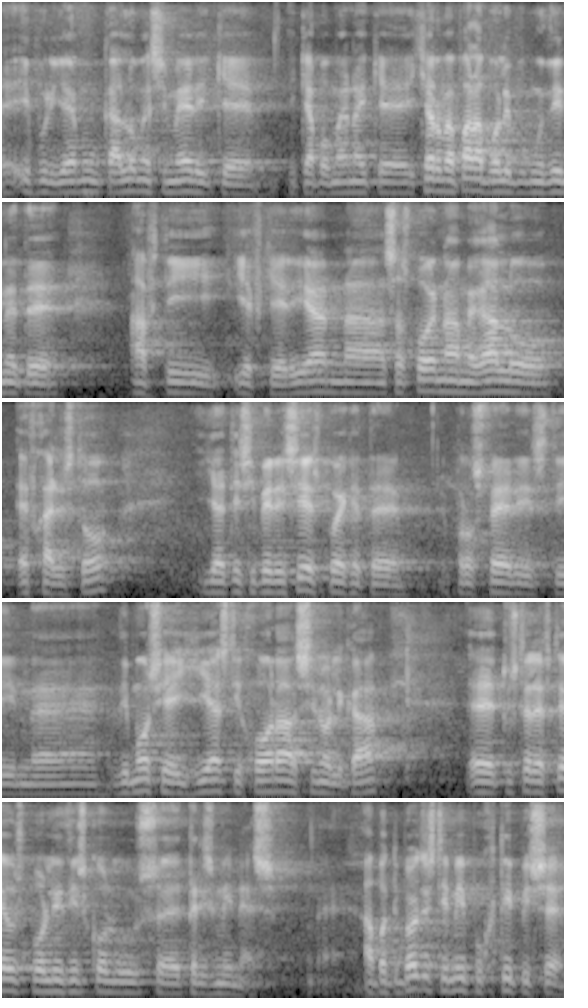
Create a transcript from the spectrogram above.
Ε, Υπουργέ μου, καλό μεσημέρι και, και από μένα και χαίρομαι πάρα πολύ που μου δίνετε αυτή η ευκαιρία να σας πω ένα μεγάλο ευχαριστώ για τις υπηρεσίες που έχετε προσφέρει στην ε, δημόσια υγεία, στη χώρα συνολικά, ε, τους τελευταίους πολύ δύσκολους ε, τρεις μήνες. Από την πρώτη στιγμή που χτύπησε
